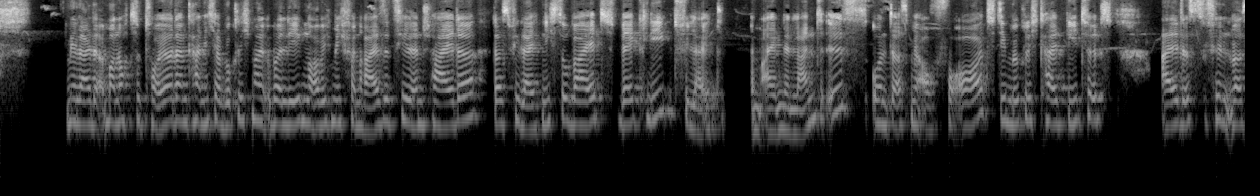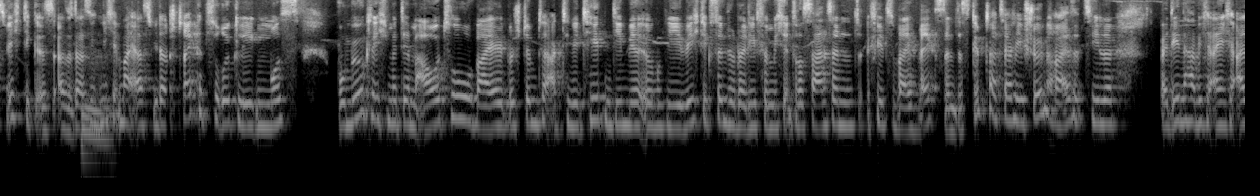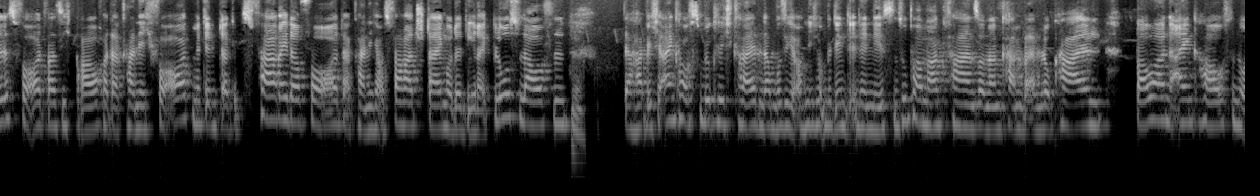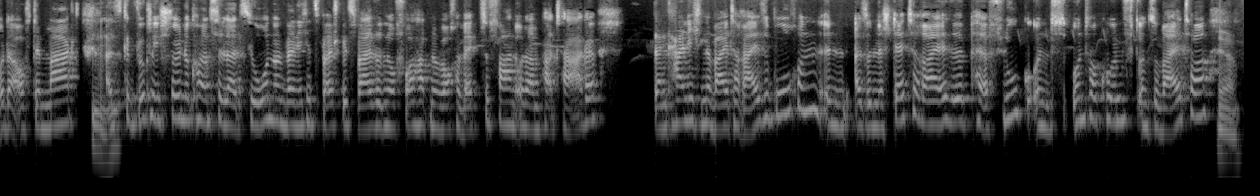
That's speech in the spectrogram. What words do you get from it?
mir leider immer noch zu teuer, dann kann ich ja wirklich mal überlegen, ob ich mich für ein Reiseziel entscheide, das vielleicht nicht so weit weg liegt, vielleicht im eigenen Land ist und das mir auch vor Ort die Möglichkeit bietet, all das zu finden, was wichtig ist. Also dass mhm. ich nicht immer erst wieder Strecke zurücklegen muss, womöglich mit dem Auto, weil bestimmte Aktivitäten, die mir irgendwie wichtig sind oder die für mich interessant sind, viel zu weit weg sind. Es gibt tatsächlich schöne Reiseziele, bei denen habe ich eigentlich alles vor Ort, was ich brauche. Da kann ich vor Ort mit dem, da gibt es Fahrräder vor Ort, da kann ich aufs Fahrrad steigen oder direkt loslaufen. Ja. Da habe ich Einkaufsmöglichkeiten, da muss ich auch nicht unbedingt in den nächsten Supermarkt fahren, sondern kann beim lokalen Bauern einkaufen oder auf dem Markt. Mhm. Also es gibt wirklich schöne Konstellationen. Und wenn ich jetzt beispielsweise nur vorhabe, eine Woche wegzufahren oder ein paar Tage, dann kann ich eine weite Reise buchen, also eine Städtereise per Flug und Unterkunft und so weiter. Ja.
